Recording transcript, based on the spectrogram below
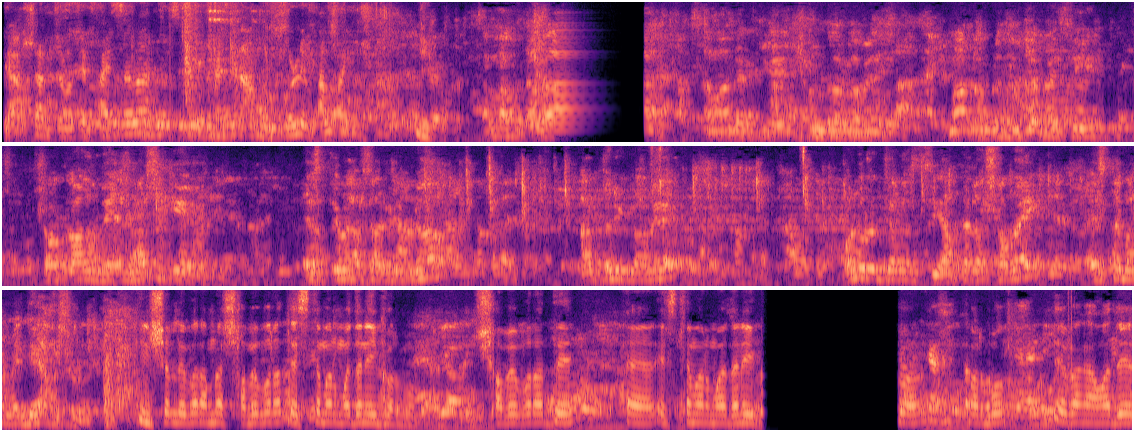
আসার জন্য ফাইসালা আমল করলে ভালো হয় আল্লাহ তাআলা আমাদেরকে সুন্দরভাবে মাঠ পুজো পেয়েছি সকল দেশবাসীকে ইস্তেমা আসার জন্য আন্তরিকভাবে অনুরোধ জানাচ্ছি। আপনারা সবাই ইস্তেমার মধ্যে আসুন। ইনশাল্লাহ এবার আমরা সবে বরাতে ইস্তেমার ময়দানেই করব। সবে বরাতে ইস্তেমার ময়দানেই করব। এবং আমাদের,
